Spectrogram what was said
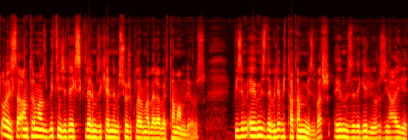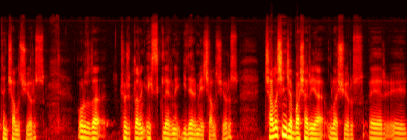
Dolayısıyla antrenmanımız bitince de eksiklerimizi kendimiz çocuklarımla beraber tamamlıyoruz. Bizim evimizde bile bir tatamimiz var. Evimizde de geliyoruz yine ayrıyeten çalışıyoruz. Orada da çocukların eksiklerini gidermeye çalışıyoruz. Çalışınca başarıya ulaşıyoruz. Eğer e,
